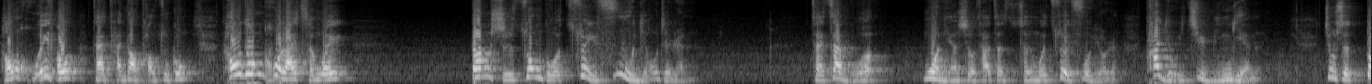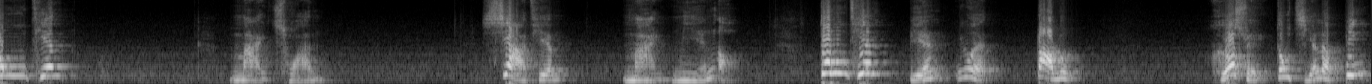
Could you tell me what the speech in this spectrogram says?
好，我们回头再谈到陶朱公。陶宗后来成为当时中国最富有的人，在战国末年的时候，他才成为最富有人。他有一句名言，就是冬天买船。夏天买棉袄，冬天别人因为大陆河水都结了冰，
